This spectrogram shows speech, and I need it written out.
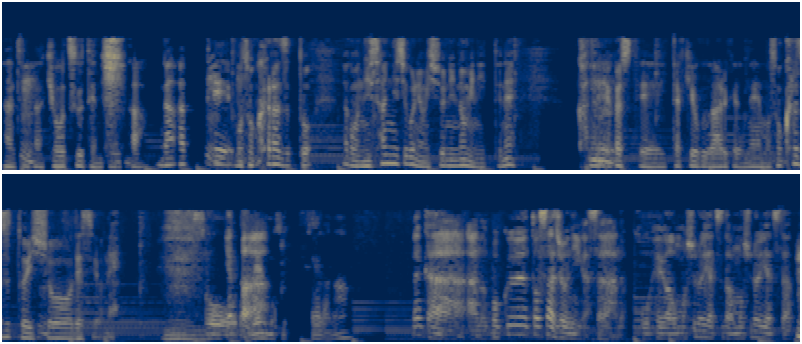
なんていうのかな、共通点というか、があって、うんもうそこからずっと、なんかもう2、3日後には一緒に飲みに行ってね、語り明かしていった記憶があるけどね、もうそこからずっと一緒ですよね。うん。そうだやっぱね。そうだな。なんか、あの、僕とさ、ジョニーがさ、あの、公平は面白いやつだ、面白いやつだっう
